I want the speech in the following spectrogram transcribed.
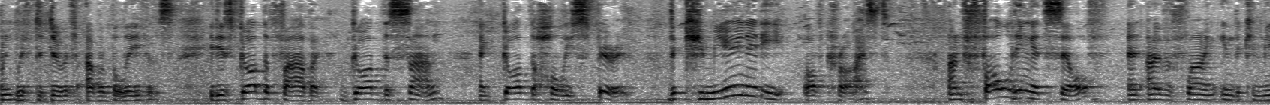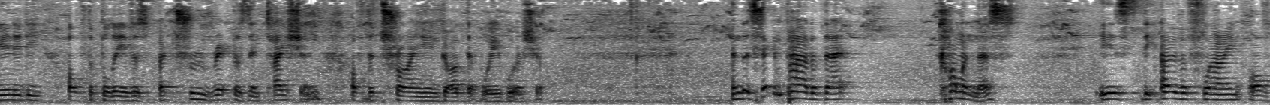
With to do with other believers. It is God the Father, God the Son, and God the Holy Spirit, the community of Christ, unfolding itself and overflowing in the community of the believers, a true representation of the triune God that we worship. And the second part of that commonness is the overflowing of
